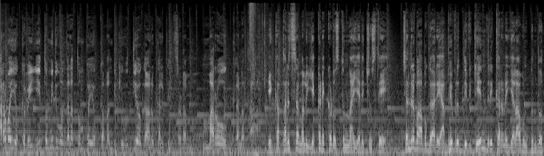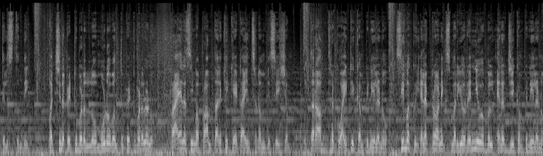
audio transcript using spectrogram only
అరవై ఒక్క వెయ్యి తొమ్మిది వందల తొంభై ఒక్క మందికి ఉద్యోగాలు కల్పించడం మరో ఘనత. ఇక పరిశ్రమలు ఎక్కడెక్కడొస్తున్నాయని చూస్తే చంద్రబాబు గారి అభివృద్ధి వికేంద్రీకరణ ఎలా ఉంటుందో తెలుస్తుంది. వచ్చిన పెట్టుబడుల్లో మూడో వంతు పెట్టుబడులను రాయలసీమ ప్రాంతానికి కేటాయించడం విశేషం. ఉత్తరాంధ్రకు ఐటీ కంపెనీలను సీమకు ఎలక్ట్రానిక్స్ మరియు రెన్యూవబుల్ ఎనర్జీ కంపెనీలను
